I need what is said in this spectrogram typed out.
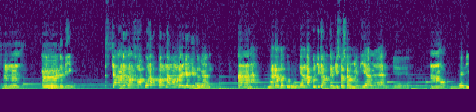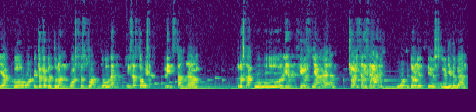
Hmm, hmm. Eh, jadi secara nggak langsung aku hafal nama mereka gitu kan Ah, ah. nah kebetulan kan aku juga aktif di sosial media kan Iya, iya. Hmm. Jadi aku waktu itu kebetulan post sesuatu kan instastory di Instagram. Terus aku lihat viewsnya kan, cuma iseng-iseng aja waktu itu lihat viewsnya gitu kan.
